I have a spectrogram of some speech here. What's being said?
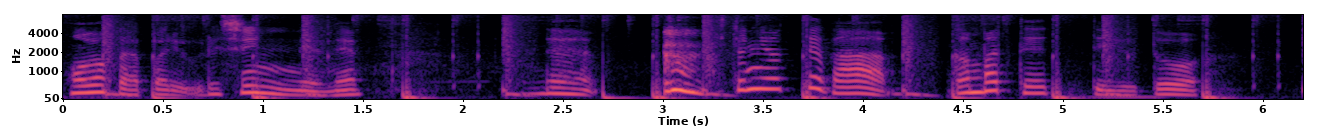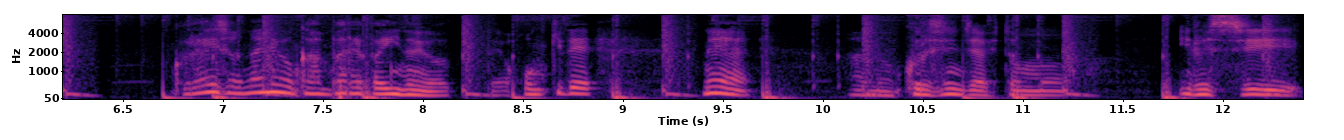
ほんわかやっぱり嬉しいんだよね。で 人によっては頑張ってって言うとこれ以上何を頑張ればいいのよって本気でねあの苦しんじゃう人もいるし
